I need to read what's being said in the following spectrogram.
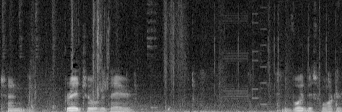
trying to bridge over there. Avoid this water.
